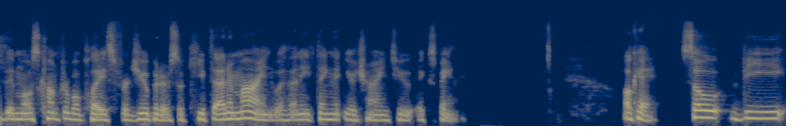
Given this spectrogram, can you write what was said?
the most comfortable place for Jupiter. So keep that in mind with anything that you're trying to expand. Okay, so the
